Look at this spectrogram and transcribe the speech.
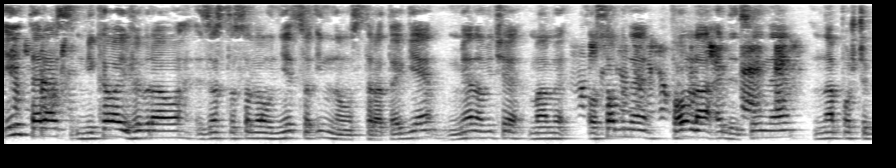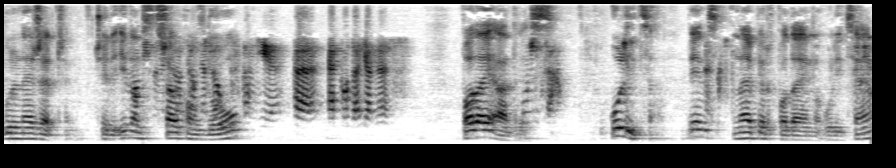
I teraz. Mikołaj wybrał, zastosował nieco inną strategię. Mianowicie mamy osobne pola edycyjne na poszczególne rzeczy. Czyli idąc strzałką w dół, P, E, podaj adres. Ulica. Więc najpierw podajemy ulicę.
